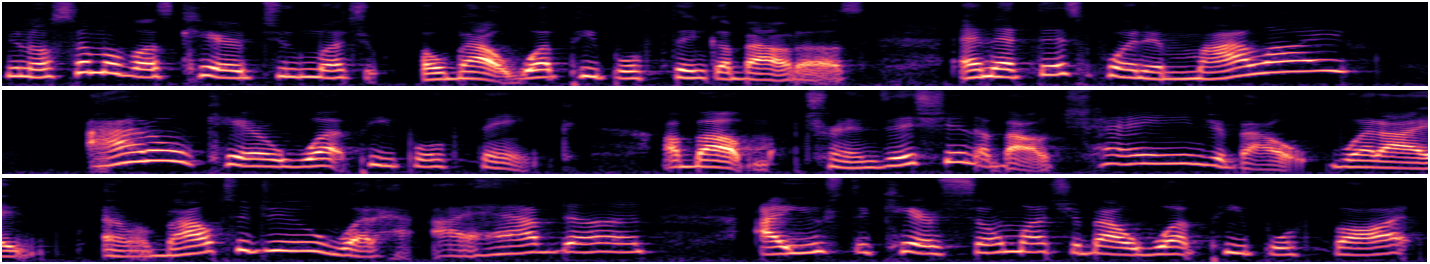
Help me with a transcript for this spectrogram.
You know, some of us care too much about what people think about us. And at this point in my life, I don't care what people think about transition, about change, about what I am about to do, what I have done. I used to care so much about what people thought.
